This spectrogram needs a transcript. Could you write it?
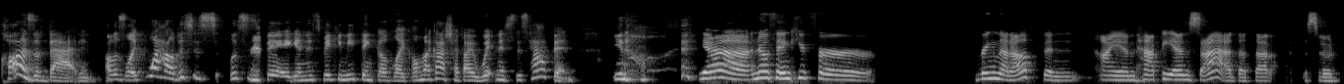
cause of that. And i was like wow this is this is big. And it's making me think of like oh my gosh have i witnessed this happen? You know? Yeah. No thank you for bring that up. And i am happy and sad that that episode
